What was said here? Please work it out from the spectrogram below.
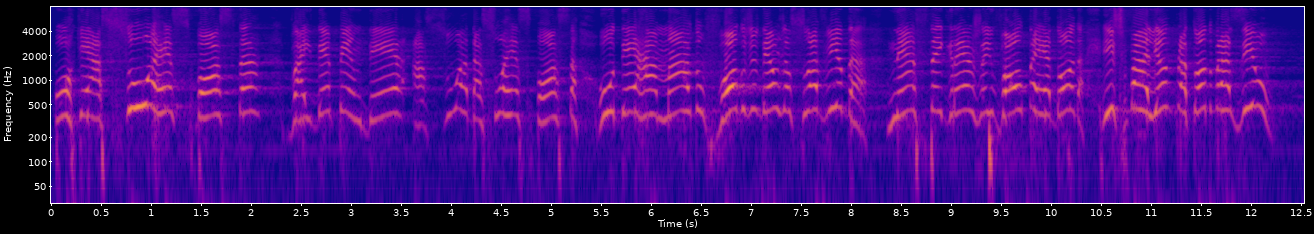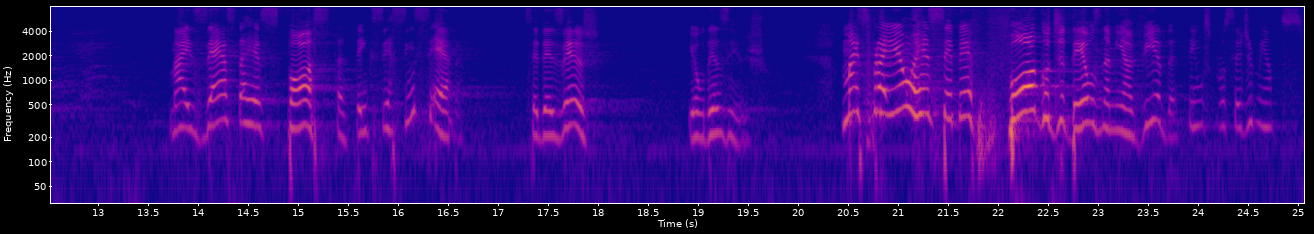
Porque a sua resposta vai depender sua, da sua resposta, o derramar do fogo de Deus na sua vida, nesta igreja em volta redonda, espalhando para todo o Brasil. Mas esta resposta tem que ser sincera. Você deseja? Eu desejo. Mas para eu receber fogo de Deus na minha vida, tem uns procedimentos.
